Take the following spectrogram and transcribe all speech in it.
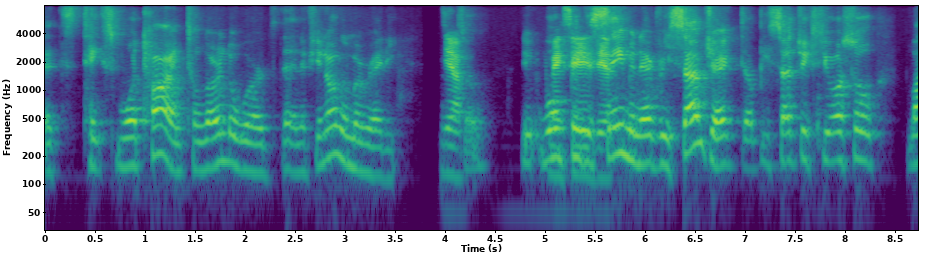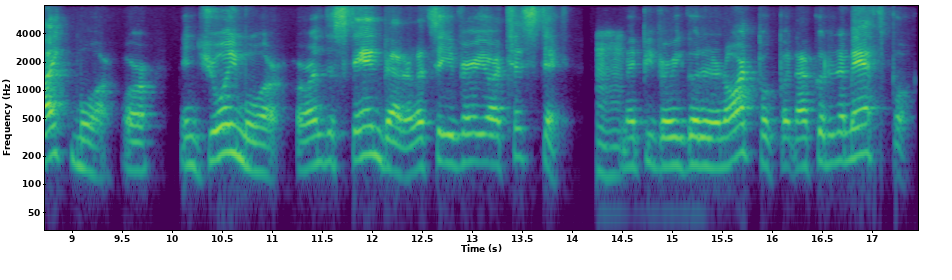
That takes more time to learn the words than if you know them already. Yeah. So it won't Makes it be the easier. same in every subject. There'll be subjects you also like more or enjoy more or understand better. Let's say you're very artistic. Mhm. You might be very good at an art book, but not good at a math book.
